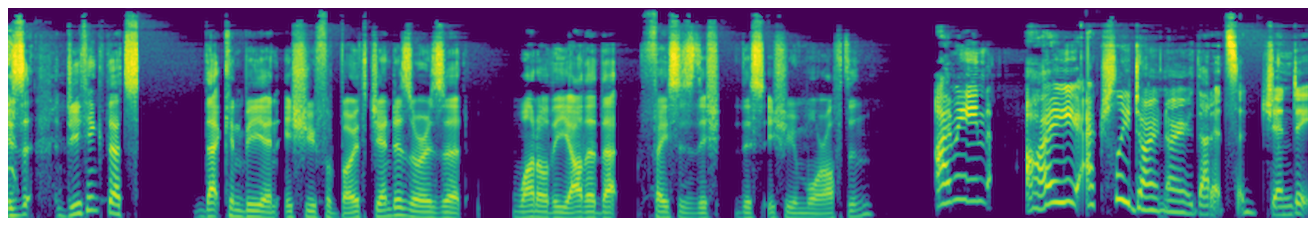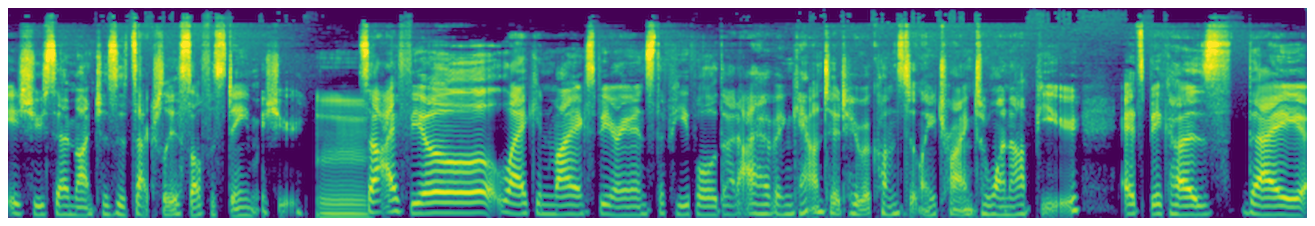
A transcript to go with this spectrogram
Is it, do you think that's that can be an issue for both genders, or is it one or the other that faces this this issue more often? I mean, I actually don't know that it's a gender issue so much as it's actually a self esteem issue. Mm. So I feel like, in my experience, the people that I have encountered who are constantly trying to one up you, it's because they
